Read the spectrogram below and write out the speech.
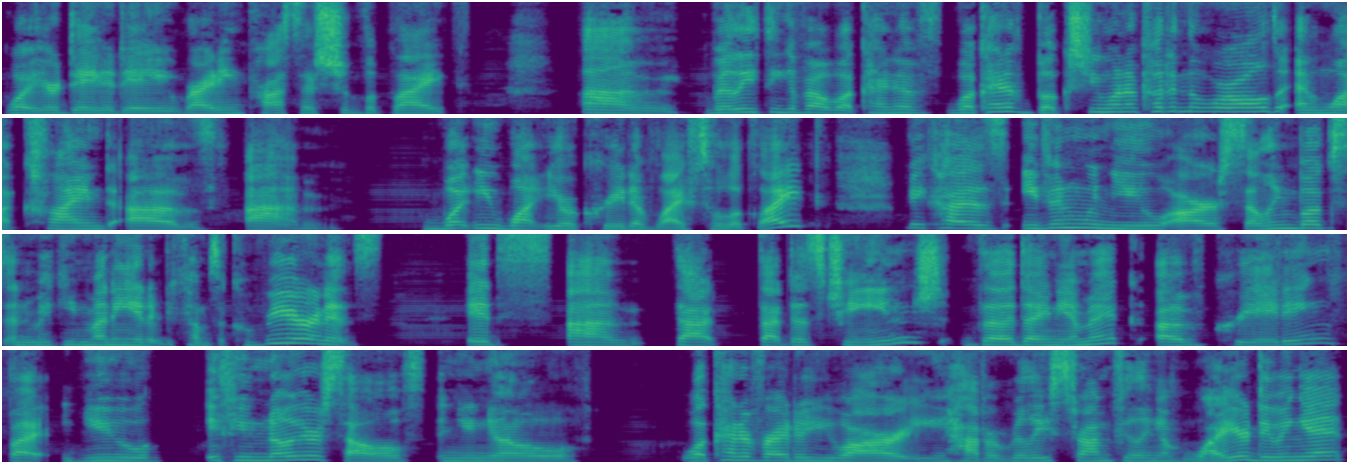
what your day to day writing process should look like. Um, really think about what kind of what kind of books you want to put in the world and what kind of um, what you want your creative life to look like. Because even when you are selling books and making money and it becomes a career and it's it's um that that does change the dynamic of creating but you if you know yourself and you know what kind of writer you are you have a really strong feeling of why you're doing it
